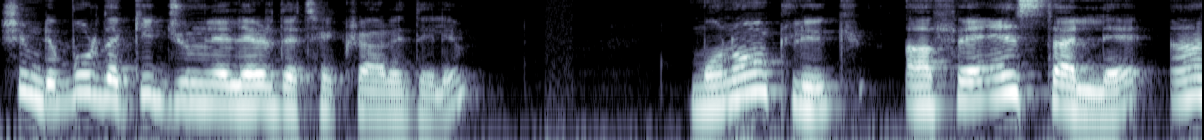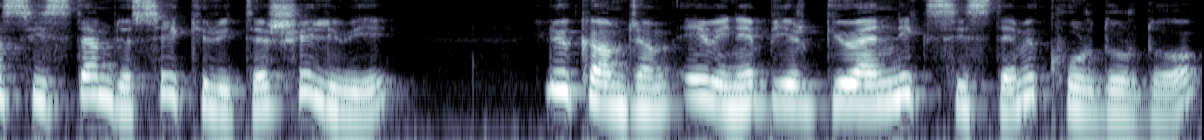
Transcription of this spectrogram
Şimdi buradaki cümleleri de tekrar edelim. Mon oncle a fait installer un système de sécurité chez lui. Luc amcam evine bir güvenlik sistemi kurdurdu.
